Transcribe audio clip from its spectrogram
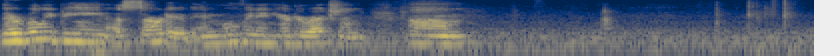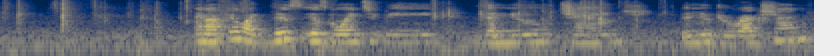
They're really being assertive and moving in your direction. Um, and I feel like this is going to be the new change, the new direction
